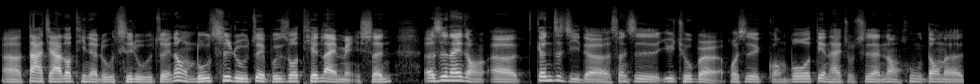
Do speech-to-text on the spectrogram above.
呃，大家都听得如痴如醉，那种如痴如醉不是说天籁美声，而是那一种呃，跟自己的算是 YouTuber 或是广播电台主持人那种互动的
